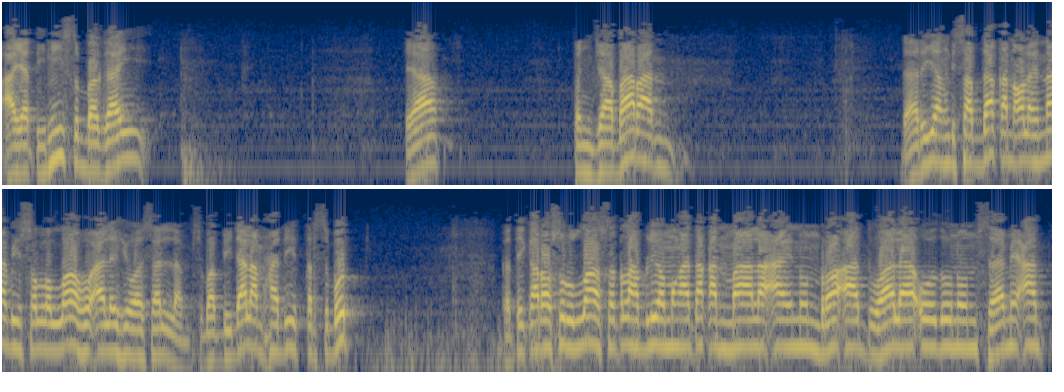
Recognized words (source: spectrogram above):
ayat ini sebagai ya penjabaran dari yang disabdakan oleh Nabi Shallallahu Alaihi Wasallam. Sebab di dalam hadis tersebut, ketika Rasulullah setelah beliau mengatakan mala ainun raad, wala udunun sami'at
